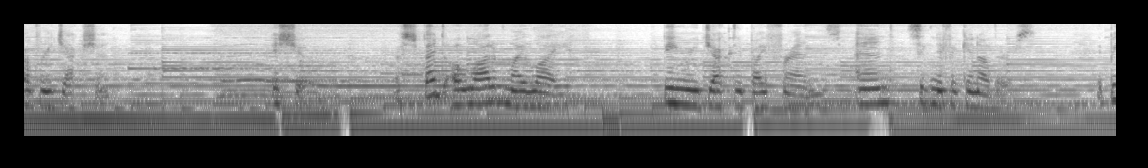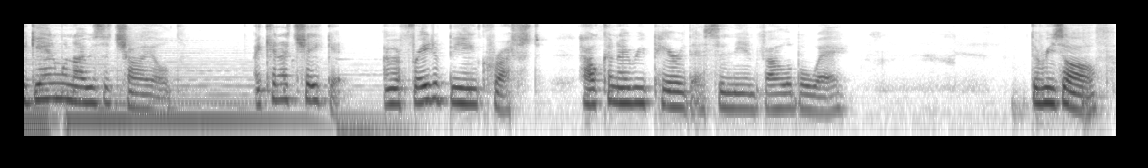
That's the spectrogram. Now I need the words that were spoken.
of Rejection. Issue I've spent a lot of my life being rejected by friends and significant others. It began when I was a child. I cannot shake it. I'm afraid of being crushed. How can I repair this in the infallible way? The resolve.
